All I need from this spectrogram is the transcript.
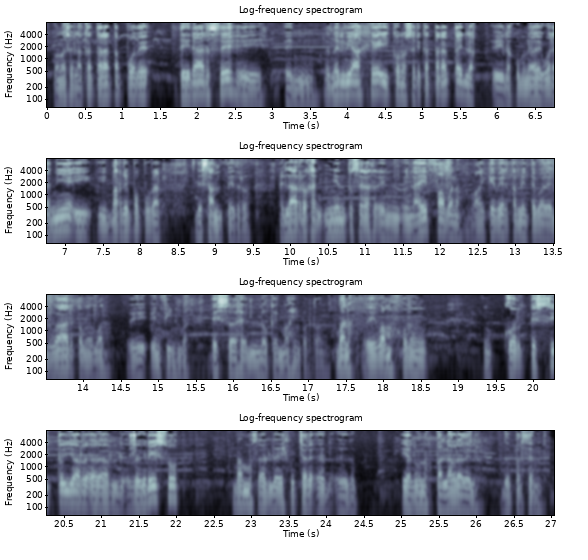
conoce la catarata puede enterarse en, el viaje y conocer Catarata y la, la comunidad de Guaraní y, barrio popular de San Pedro. El arrojamiento será en, la EFA, bueno, hay que ver también tema del lugar, bueno, eh, en fin, bueno, eso es lo que es más importante. Bueno, eh, vamos con un, cortecito y al, regreso vamos a escuchar y algunas palabras del, del presente.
